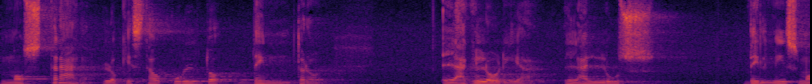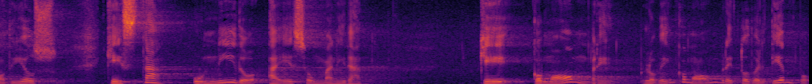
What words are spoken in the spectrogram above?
mostrar lo que está oculto dentro, la gloria, la luz del mismo Dios que está unido a esa humanidad, que como hombre, lo ven como hombre todo el tiempo,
